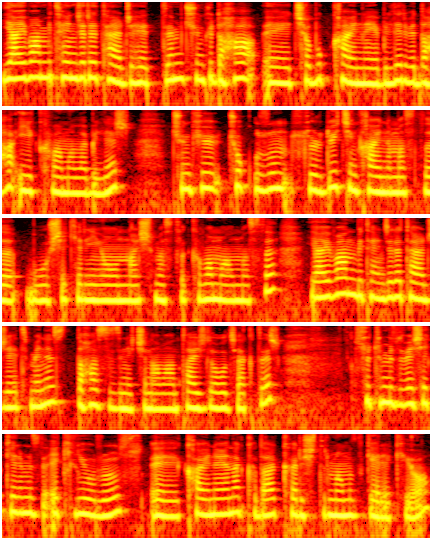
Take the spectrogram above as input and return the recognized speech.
Yayvan bir tencere tercih ettim. Çünkü daha e, çabuk kaynayabilir ve daha iyi kıvam alabilir. Çünkü çok uzun sürdüğü için kaynaması, bu şekerin yoğunlaşması, kıvam alması yayvan bir tencere tercih etmeniz daha sizin için avantajlı olacaktır. Sütümüzü ve şekerimizi ekliyoruz. E, kaynayana kadar karıştırmamız gerekiyor.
